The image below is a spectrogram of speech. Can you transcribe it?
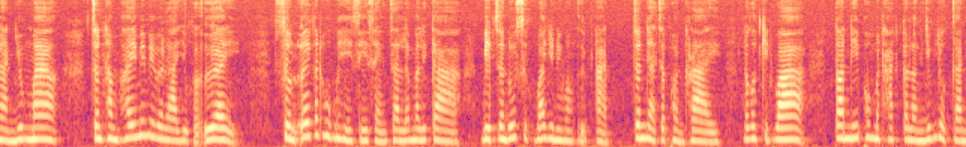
งานยุ่งมาก จนทำให้ไม่มีเวลาอยู่กับเอื้อย ส่วนเอื้อยก็ถูกมเหสีแสงจันทร์และมาริกา บีบจนรู้สึกว่าอยู่ในวังอึดอัด จนอยากจะผ่อนคลาย แล้วก็คิดว่า ตอนนี้พรหมทัตกำลังยุ่งอยู่กับการ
